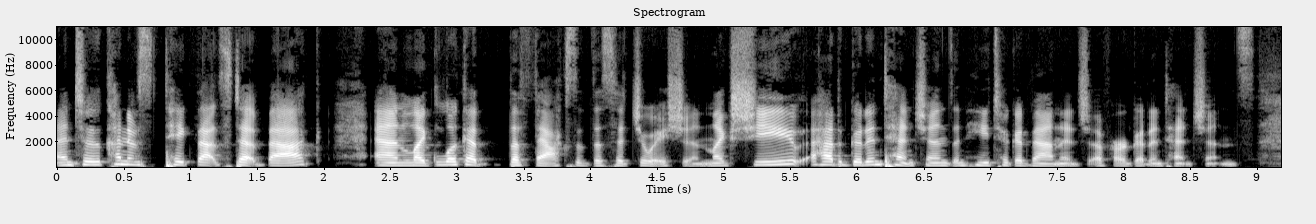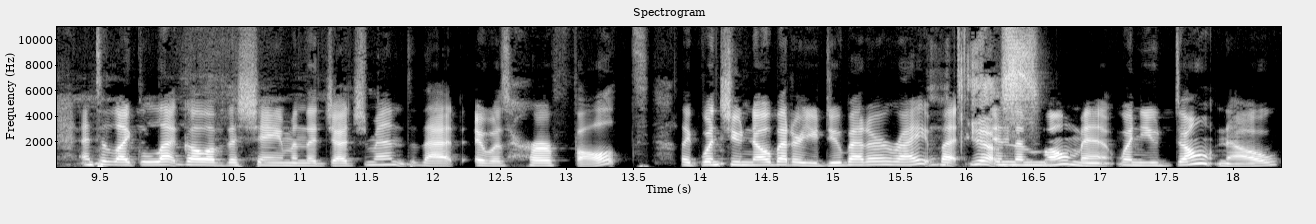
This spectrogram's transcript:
and to kind of take that step back and like look at the facts of the situation. Like she had good intentions and he took advantage of her good intentions. And to like let go of the shame and the judgment that it was her fault. Like once you know better, you do better, right? Mm-hmm. But yes. in the moment when you don't know,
